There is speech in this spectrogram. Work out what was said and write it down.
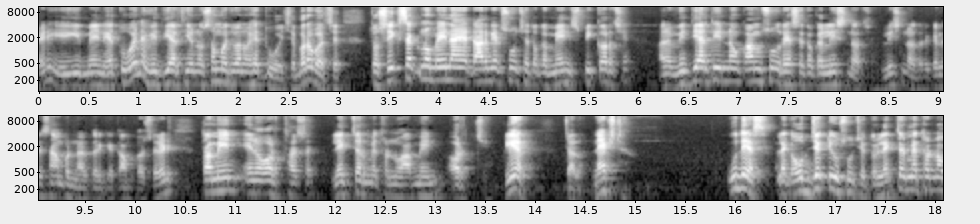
રેડી એ મેઇન હેતુ હોય ને, વિદ્યાર્થીઓનો સમજવાનો હેતુ હોય છે. બરાબર છે? તો શિક્ષકનો મેઇન આ ટાર્ગેટ શું છે? તો કે મેઇન સ્પીકર છે. અને વિદ્યાર્થીનું કામ શું રહેશે? તો કે લિસનર છે. લિસનર તરીકે એટલે સાંભળનાર તરીકે કામ કરશે. રેડી તો આ મેઇન એનો અર્થ થશે. લેક્ચર મેથડનો આ મેઇન અર્થ છે. ક્લિયર ચાલો નેક્સ્ટ ઉદ્દેશ, એટલે કે ઓબ્જેક્ટિવ શું છે? તો લેક્ચર મેથડનો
